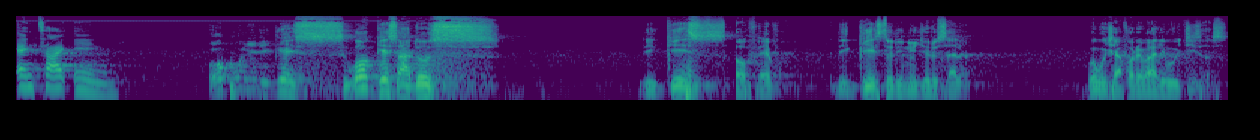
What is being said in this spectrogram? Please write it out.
enter in. Open ye the gates. What gates are those? The gates of heaven, the gates to the New Jerusalem, where we shall forever live with Jesus.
